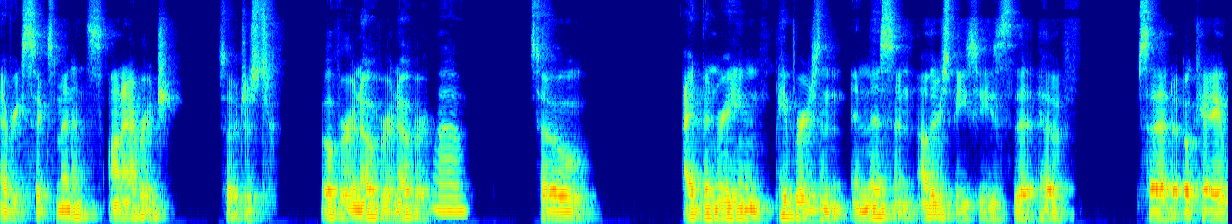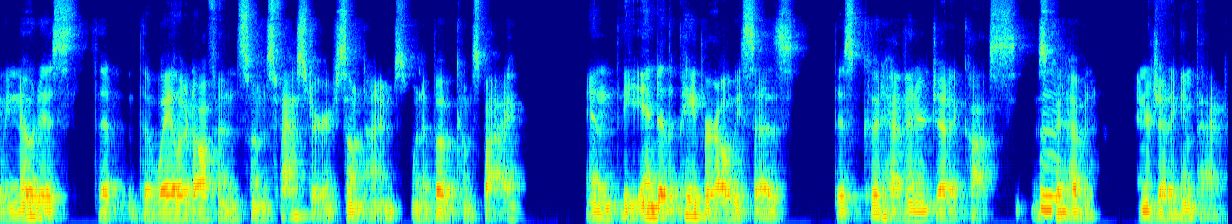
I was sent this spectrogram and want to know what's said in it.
every six minutes on average. So just over and over and over. Wow. So I'd been reading papers in, in this and other species that have said, okay, we notice that the whale or dolphin swims faster sometimes when a boat comes by. And the end of the paper always says this could have energetic costs, this mm. could have an energetic impact.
